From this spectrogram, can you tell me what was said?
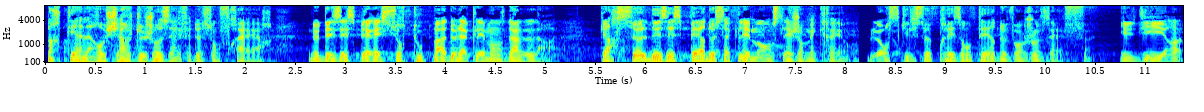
partez à la recherche de Joseph et de son frère. Ne désespérez surtout pas de la clémence d'Allah, car seul désespèrent de sa clémence les gens mécréants. Lorsqu'ils se présentèrent devant Joseph, ils dirent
